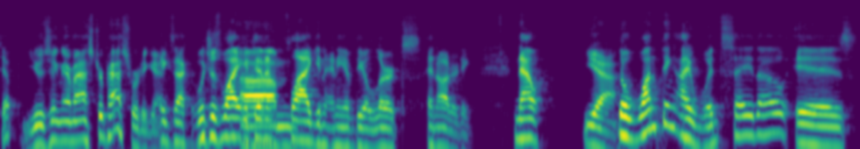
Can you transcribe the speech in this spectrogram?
Yep. using their master password again. exactly, which is why it didn't Um, flag in any of the alerts and auditing. Now, Yeah. The one thing I would say though is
